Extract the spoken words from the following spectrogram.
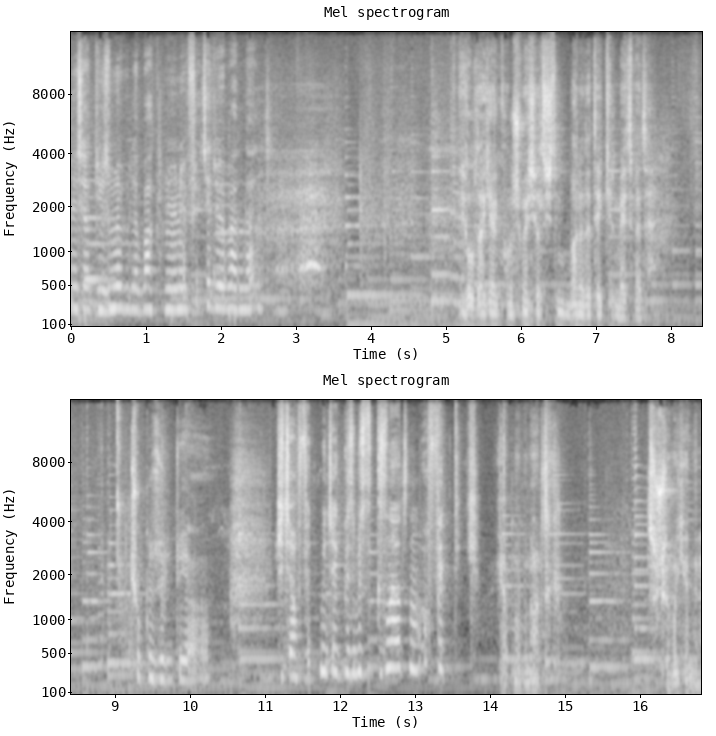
Neşet yüzüme bile bakmıyor, nefret ediyor benden. Yoldayken konuşmaya çalıştım, bana da tek kelime etmedi. Çok üzüldü ya. Hiç affetmeyecek bizi. Biz kızın hayatını mahvettik. Yapma bunu artık. Suçlama kendini.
